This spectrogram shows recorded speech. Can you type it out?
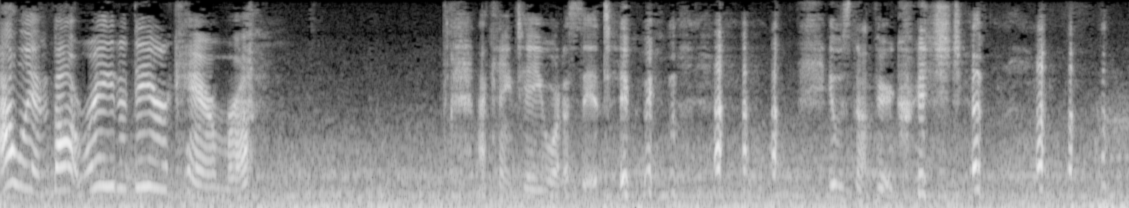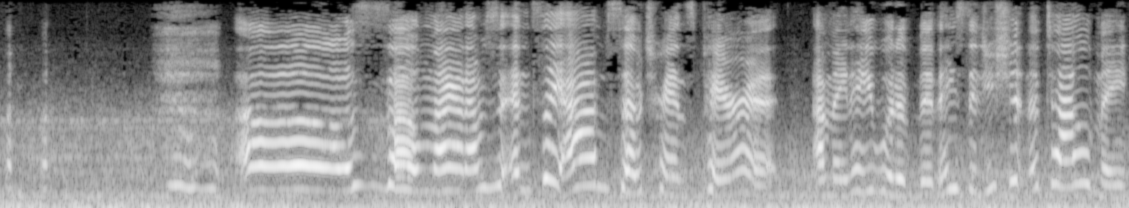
I went and bought Reed a deer camera. I can't tell you what I said to him. it was not very Christian. oh, I was so mad. I was, and see, I'm so transparent. I mean, he would have been, he said, you shouldn't have told me.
